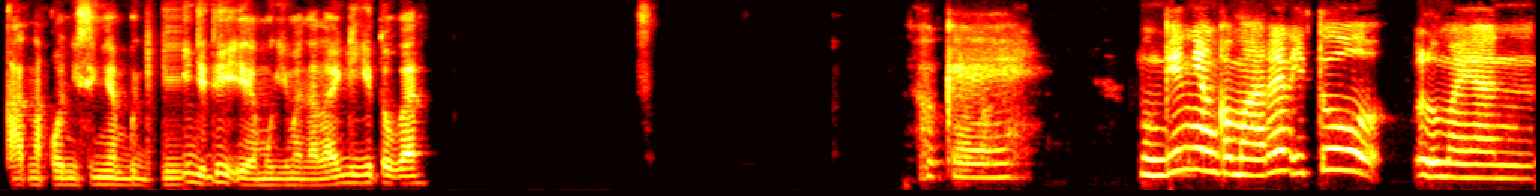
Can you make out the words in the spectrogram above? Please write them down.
karena kondisinya begini, jadi ya mau gimana lagi gitu kan? Oke. Mungkin yang kemarin itu lumayan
